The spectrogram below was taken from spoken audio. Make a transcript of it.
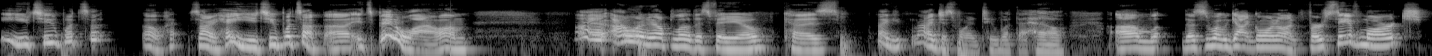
Hey YouTube, what's up? Oh, sorry. Hey YouTube, what's up? Uh, it's been a while. Um, I I wanted to upload this video because I I just wanted to. What the hell? Um, this is what we got going on. First day of March.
